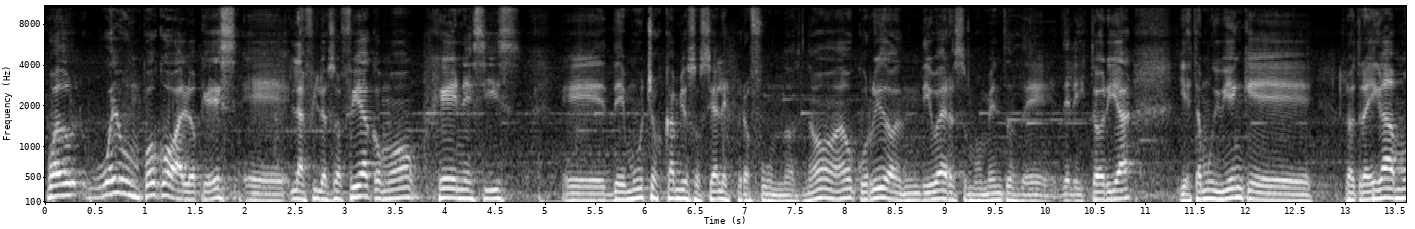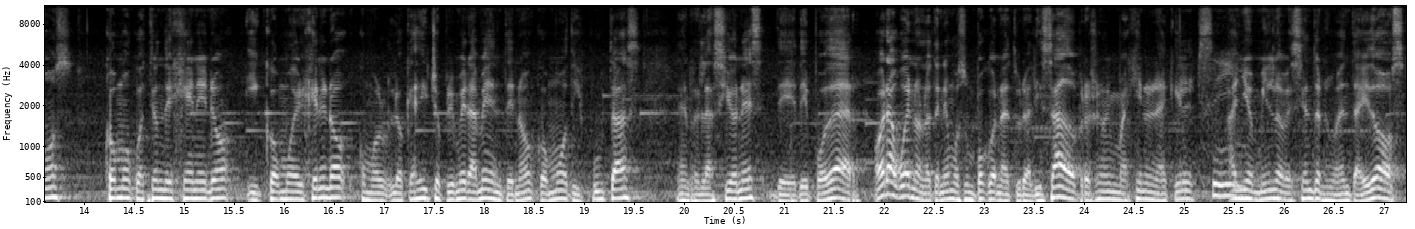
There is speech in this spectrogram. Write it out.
Vuelvo un poco a lo que es eh, la filosofía como génesis eh, de muchos cambios sociales profundos, ¿no? Ha ocurrido en diversos momentos de la historia y está muy bien que lo traigamos como cuestión de género y como el género, como lo que has dicho primeramente, ¿no? Como disputas en relaciones de, poder. Ahora, bueno, lo tenemos un poco naturalizado, pero yo me imagino en aquel año 1992.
